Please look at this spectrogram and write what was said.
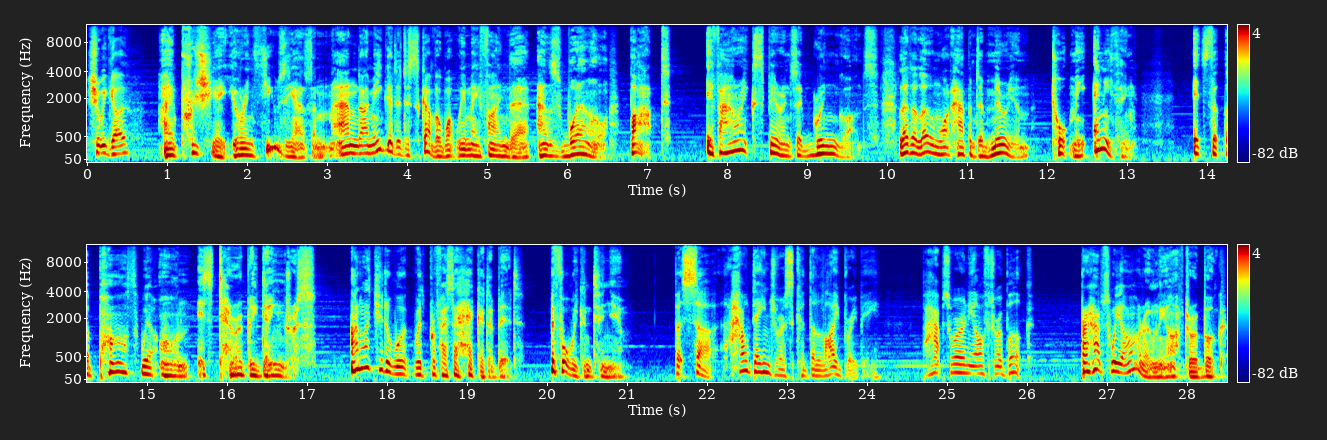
Should we go? I appreciate your enthusiasm, and I'm eager to discover what we may find there as well. But if our experience at Gringotts, let alone what happened to Miriam, taught me anything, it's that the path we're on is terribly dangerous. I'd like you to work with Professor Heckett a bit before we continue. But, sir, how dangerous could the library be? Perhaps we're only after a book. Perhaps we are only after a book,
